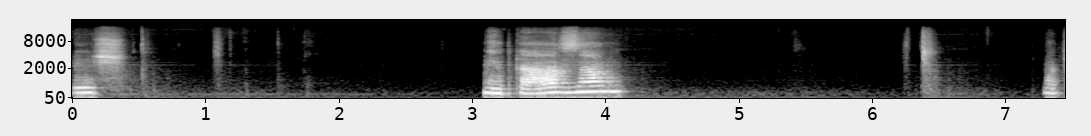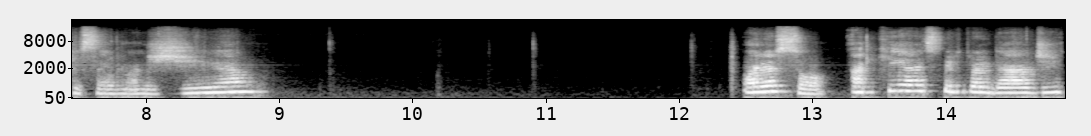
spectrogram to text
Deixa. Em casa. Aqui sai magia. Olha só, aqui é a espiritualidade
